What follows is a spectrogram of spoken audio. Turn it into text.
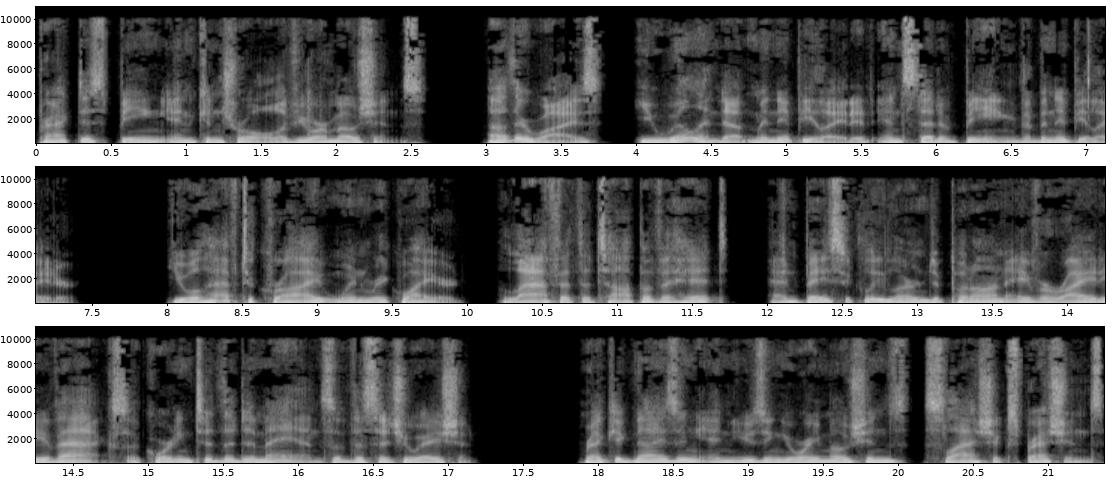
Practice being in control of your emotions. Otherwise, you will end up manipulated instead of being the manipulator. You will have to cry when required, laugh at the top of a hit, and basically learn to put on a variety of acts according to the demands of the situation. Recognizing and using your emotions slash expressions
